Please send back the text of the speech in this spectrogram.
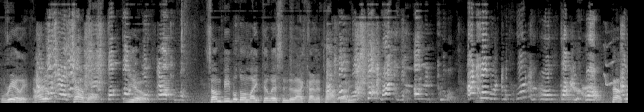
Really? I don't. Pablo you. Some people don't like to listen to that kind of talk out of you. Pebble.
